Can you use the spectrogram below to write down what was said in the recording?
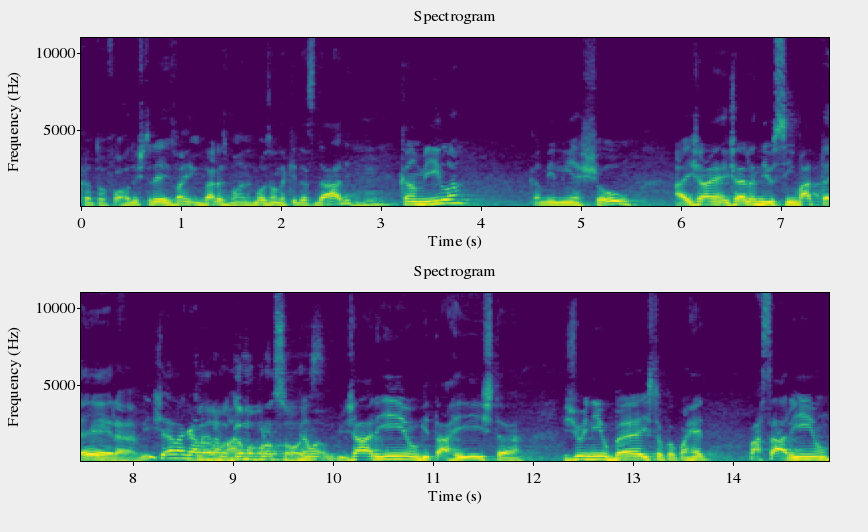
cantor forró dos três, vai em várias bandas. Mozão daqui da cidade. Uhum. Camila, Camilinha Show. Aí já, já era Nilson Batera. Vixe, era a galera. Gama, Gama Produções. Gama, Jarinho, guitarrista. Juninho Bez tocou com a gente. Passarinho.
